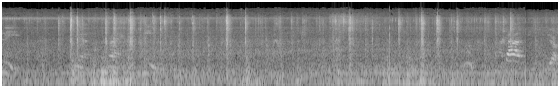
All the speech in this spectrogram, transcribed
Neat. Yeah, right. Neat. Dad, Yeah,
